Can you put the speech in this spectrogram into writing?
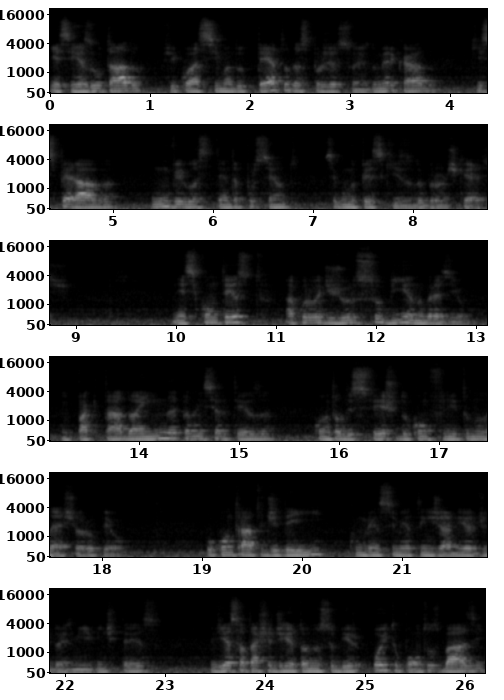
Esse resultado ficou acima do teto das projeções do mercado, que esperava 1,70% segundo pesquisa do Broadcast. Nesse contexto, a curva de juros subia no Brasil, impactado ainda pela incerteza quanto ao desfecho do conflito no leste europeu. O contrato de DI, com vencimento em janeiro de 2023, via sua taxa de retorno subir 8 pontos base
